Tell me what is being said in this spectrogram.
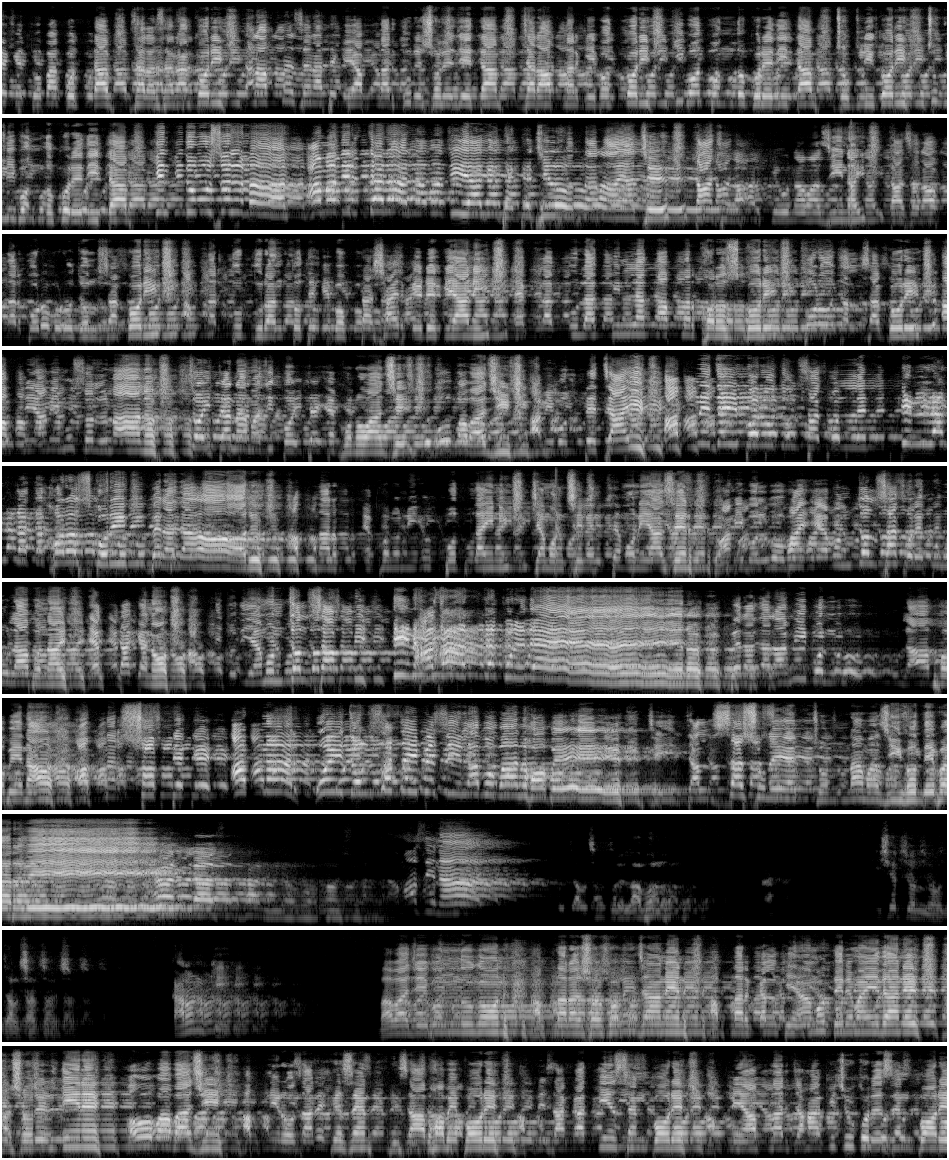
থেকে তোবা করতাম, যারা জানা করি, তারা আপনার জানা থেকে আপনার দূরে সরে যেতাম। যারা আপনার গিবত করি, গিবত বন্ধ করে দিতাম, চুগলি করি, চুগলি বন্ধ করে দিতাম। কিন্তু মুসলমান, আমাদের যারা নামাজি আগে থেকে ছিল তারা আছে। তাছাড়া আর কেউ নামাজি নাই। তাছাড়া আপনার বড় বড় জলসা করি, আপনার দূর দূরান্ত থেকে বক্তা সাহেবকে ডেকে আনি। এক লাখ, দু লাখ, তিন লাখ আপনার খরচ করে, বড় জলসা করে, আপনি আমি মুসলমান জয়টা নামাজি তৈটাই এখনও আছে? ও বাবাজি, আমি বলতে চাই, আপনি যেই বড় জলসা করলেন, তিন লাখ টাকা খরচ করে বেড়াদার আপনার এখনও নিয়ত বদলায়নি, যেমন ছিলেন তেমনই আছেন। আমি বলব, ভাই, এমন জলসা করে কোনো লাভ নাই। একটা কেন? যদি এমন জলসা আপনি তিন হাজারটা করে দেন আমি বলব লাভ হবে না। আপনার সব থেকে আপনার ওই জলসাটাই বেশি লাভবান হবে। যেই জলসা শুনে একজন নামাজি হতে পারবে। সুবহানাল্লাহ সুবহানাল্লাহ মাশাআল্লাহ নামাজি নাই। জলসা করে লাভ হলো? কিসের জন্য জালসা করেছে? কারণ কি? বাবাজি বন্ধুগণ আপনারা সকলে জানেন আপনার কালকে আমতের ময়দানে হাসরের দিনে ও বাবাজি আপনি রোজা রেখেছেন হিসাব হবে পরে আপনি যাকাত দিয়েছেন পরে আপনি আপনার যাহা কিছু করেছেন পরে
